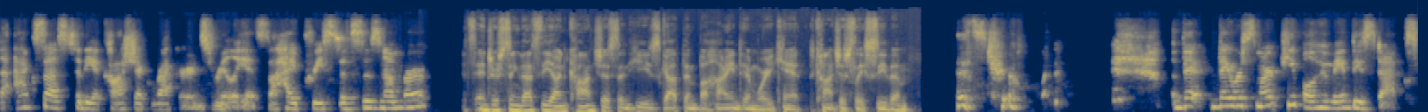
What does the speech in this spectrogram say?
the access to the Akashic records, really. It's the high priestess's number. It's interesting. That's the unconscious, and he's got them behind him where you can't consciously see them. It's true. they, they were smart people who made these decks.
